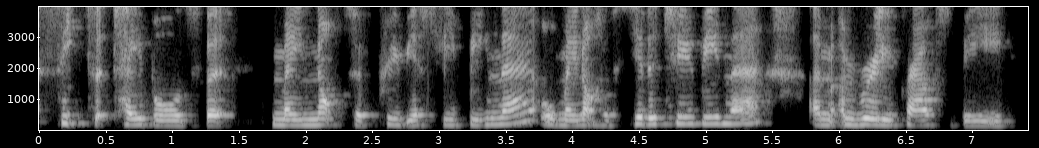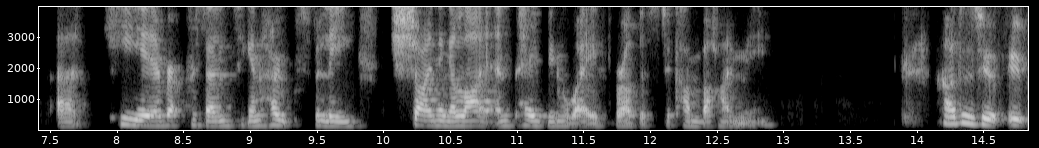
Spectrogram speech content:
seats at tables that may not have previously been there or may not have hitherto been there. Um, I'm really proud to be uh, here representing and hopefully shining a light and paving a way for others to come behind me. How does your, it,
